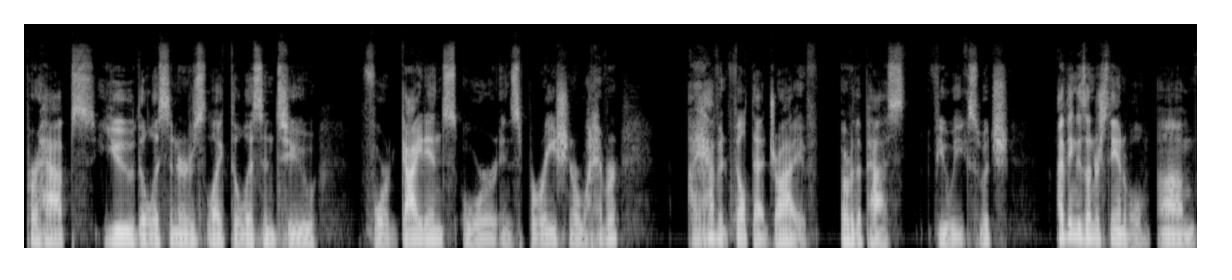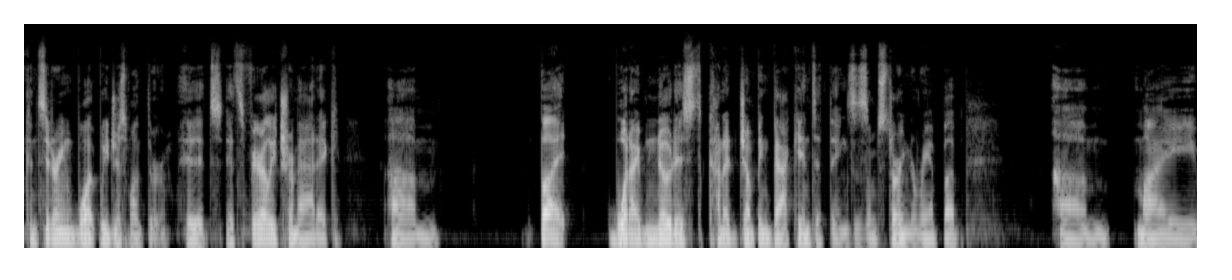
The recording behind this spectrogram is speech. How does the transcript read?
perhaps you, the listeners, like to listen to for guidance or inspiration or whatever, I haven't felt that drive over the past few weeks, which I think is understandable, um, considering what we just went through. It's it's fairly traumatic, um, but what I've noticed, kind of jumping back into things, is I'm starting to ramp up um, my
